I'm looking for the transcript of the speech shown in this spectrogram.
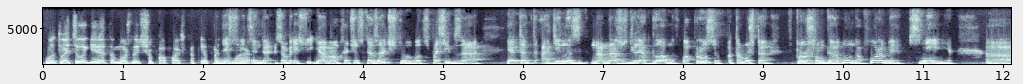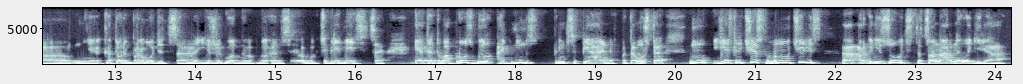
Вот в эти лагеря-то можно еще попасть, как я понимаю? Действительно, Александр я вам хочу сказать, что вот спасибо за этот один из, на наш взгляд, главных вопросов, потому что в прошлом году на форуме в смене, а, который проводится ежегодно в октябре месяце, этот вопрос был одним из принципиальных, потому что, ну, если честно, мы научились э, организовывать стационарные лагеря.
